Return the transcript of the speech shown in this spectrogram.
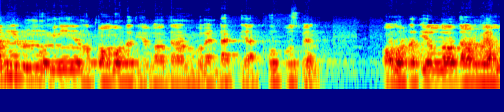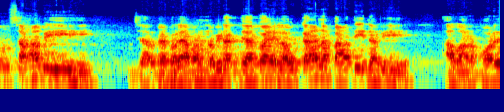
আমিরুল মুমিনিনের মতো ওমর রাদিয়াল্লাহু তাআলা বলেন, ডাক দিয়া, খুব বুঝবেন, ওমর রাদিয়াল্লাহু তাআলা এমন সাহাবী যার ব্যাপারে আমার নবী ডাক দিয়া কয়, লাউ বাদি নবী, আমার পরে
